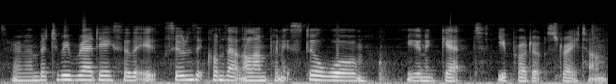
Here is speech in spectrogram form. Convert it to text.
So remember to be ready so that it, as soon as it comes out the lamp and it's still warm, you're going to get your product straight on.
